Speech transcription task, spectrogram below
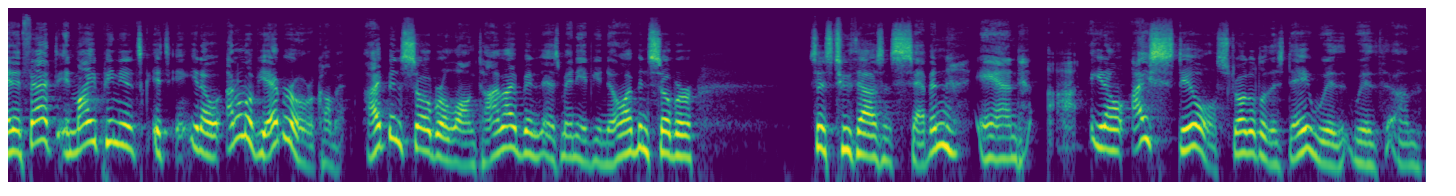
And in fact, in my opinion, it's, it's, you know, I don't know if you ever overcome it. I've been sober a long time. I've been, as many of you know, I've been sober since 2007. And, uh, you know, I still struggle to this day with, with, um,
